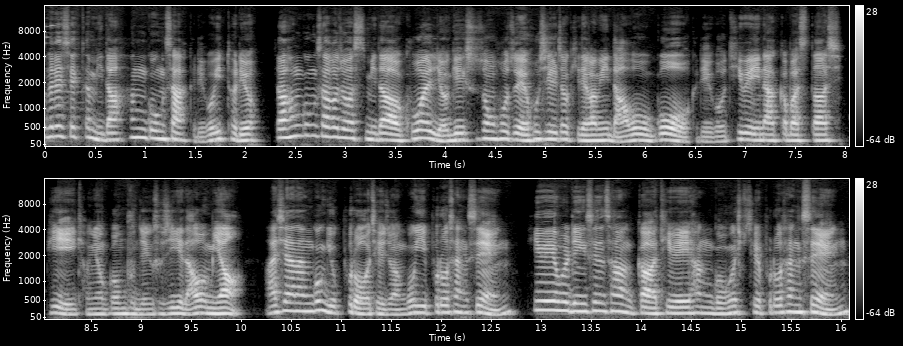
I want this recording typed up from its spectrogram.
오늘의 섹터입니다. 항공사 그리고 이터리오. 자, 항공사가 좋았습니다. 9월 여객 수송 호조에 호실적 기대감이 나오고 그리고 티웨이는 아까 봤다시피 경영권 분쟁 소식이 나오며 아시아나항공 6%, 제주항공 2% 상승, 티웨이 홀딩스는 상한가, 티웨이 항공은 17% 상승,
